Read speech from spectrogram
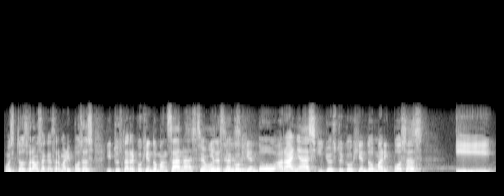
como si todos fuéramos a cazar mariposas y tú estás recogiendo manzanas Sí, y él está sí, sí. cogiendo arañas y yo estoy cogiendo mariposas y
